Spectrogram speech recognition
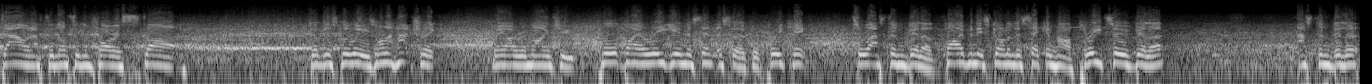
down after Nottingham Forest start. Douglas Luiz on a hat trick, may I remind you. Caught by Origi in the centre circle. Free kick to Aston Villa. Five minutes gone in the second half. 3-2 Villa. Aston Villa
